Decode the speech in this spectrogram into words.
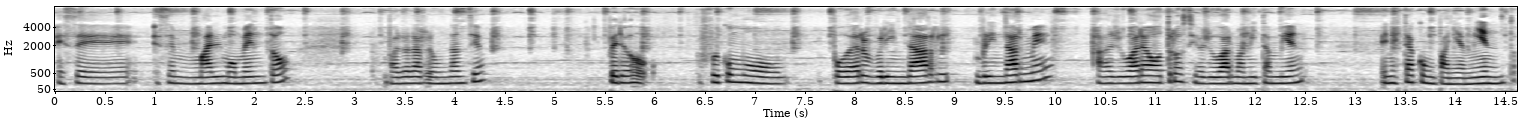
ese, ese mal momento, valga la redundancia, pero fue como poder brindar, brindarme a ayudar a otros y ayudarme a mí también en este acompañamiento.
